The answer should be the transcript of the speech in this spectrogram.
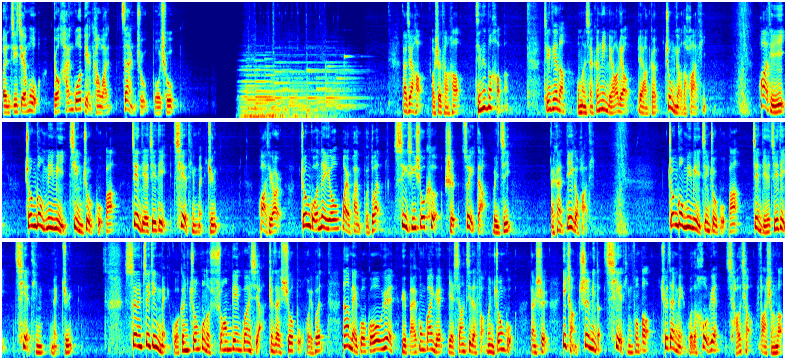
本集节目由韩国扁康丸赞助播出。大家好，我是唐浩，今天都好吗？今天呢，我们想跟您聊聊两个重要的话题。话题一：中共秘密进驻古巴，间谍基地窃听美军。话题二：中国内忧外患不断，信心休克是最大危机。来看第一个话题。中共秘密进驻古巴，间谍基地窃听美军。虽然最近美国跟中共的双边关系啊正在修补回温，那美国国务院与白宫官员也相继的访问中国，但是，一场致命的窃听风暴却在美国的后院悄悄发生了。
